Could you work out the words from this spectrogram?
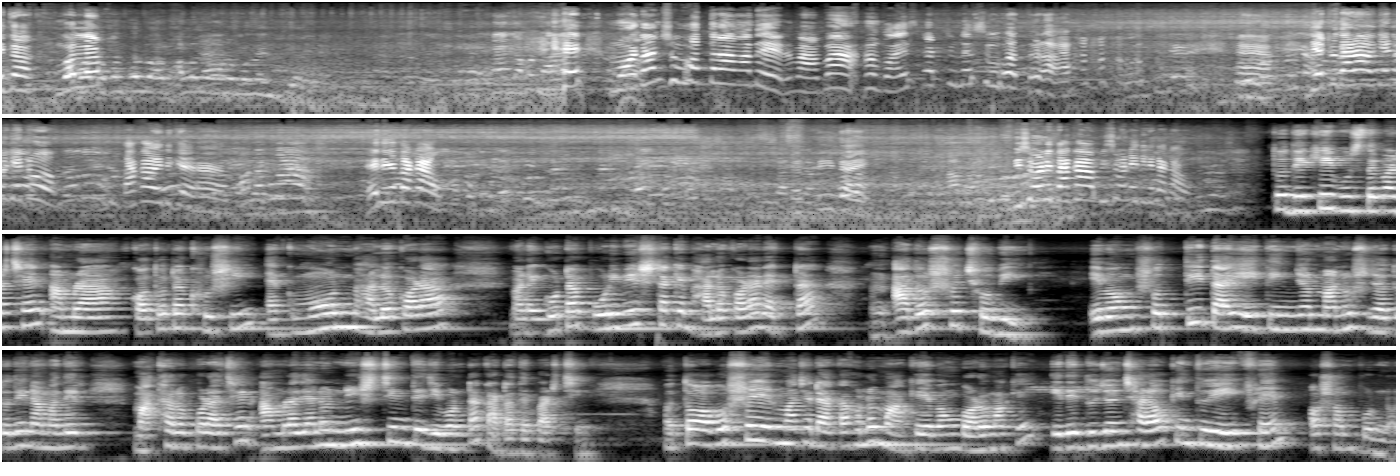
এই তো, বললাম। মডার্ন সুভদ্রা আমাদের, বাবা সুভদ্রা। হ্যাঁ জেঠু, দাঁড়াও, জেঠু জেঠু। তাকাও এদিকে হ্যাঁ। এদিকে তাকাও। সত্যি তাই। বিশ্বমণি, তাকাও এদিকে তাকাও। তো দেখেই বুঝতে পারছেন, আমরা কতটা খুশি, এক মন ভালো করা মানে গোটা পরিবেশটাকে ভালো করার একটা আদর্শ ছবি। এবং সত্যি তাই এই তিনজন মানুষ যতদিন আমাদের মাথার ওপর আছেন, আমরা যেন নিশ্চিন্তে জীবনটা কাটাতে পারছি। তো অবশ্যই এর মাঝে ডাকা হলো মাকে এবং বড় মাকে। এদের দুজন ছাড়াও কিন্তু এই ফ্রেম অসম্পূর্ণ।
